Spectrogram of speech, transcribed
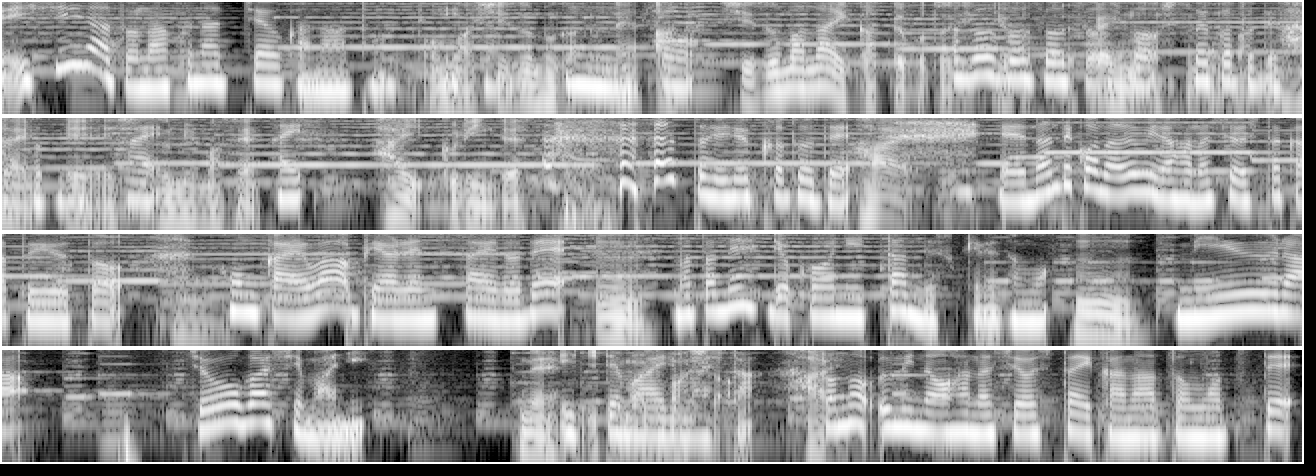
石だとなくなっちゃうかなと思って。まあ沈むからね。うんあ、沈まないかってことでそうそうそうそうよかったですか今の質問はそういうことですはい。そういうことですえーはい沈みません。はい。はい、グリーンです。そう。ということで、はい。えーなんでこんな海の話をしたかというと、今回はピアレンツサイドで、うん。またね、旅行に行ったんですけれども、うん。三浦、城ヶ島にね、行ってまいりました。はい。その海のお話をしたいかなと思って、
